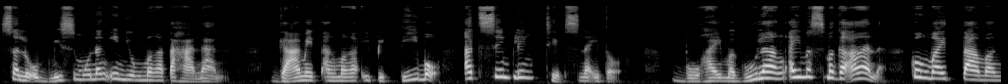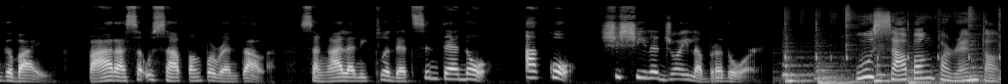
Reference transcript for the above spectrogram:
sa loob mismo ng inyong mga tahanan gamit ang mga epektibo at simpleng tips na ito. Buhay magulang ay mas magaan kung may tamang gabay para sa usapang parental. Sa ngalan ni Claudette Centeno, ako, si Sheila Joy Labrador. Usapang Parental.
